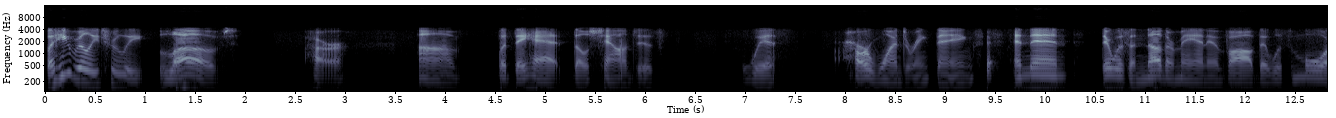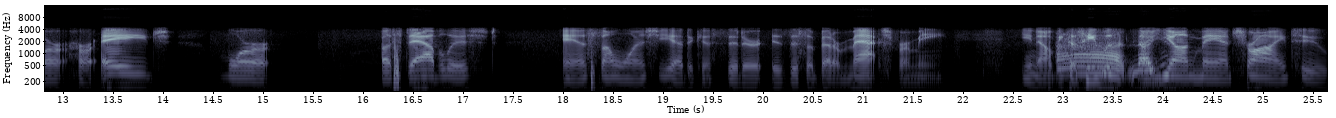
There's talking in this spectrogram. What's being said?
But he really truly loved her. Um, but they had those challenges with her wondering things. And then there was another man involved that was more her age, more established, and someone she had to consider is this a better match for me? You know, because he was uh, a you, young man trying to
